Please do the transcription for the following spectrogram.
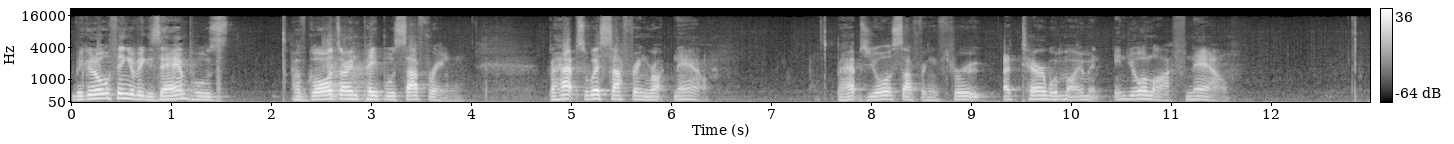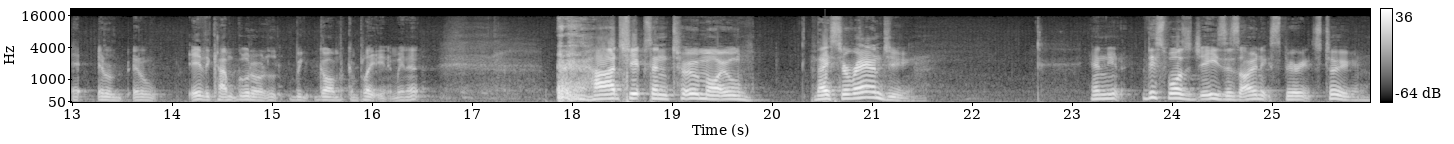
We could all think of examples of God's own people suffering. Perhaps we're suffering right now. Perhaps you're suffering through a terrible moment in your life now. It, will it'll either come good or it'll be gone completely in a minute. hardships and turmoil, they surround you. And you this was Jesus' own experience too.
